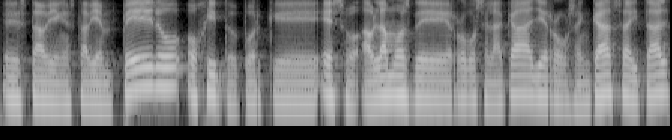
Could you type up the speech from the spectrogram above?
Está bien, está bien. Pero, ojito, porque eso, hablamos de robos en la calle, robos en casa y tal,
